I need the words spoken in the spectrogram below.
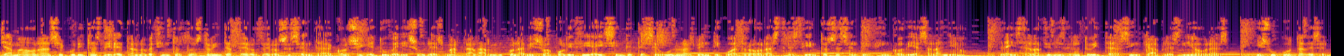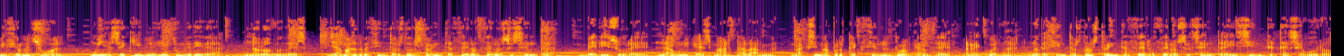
Llama ahora a Securitas Direct al 902 30 0060. Consigue tu Verisur Smart Alarm con aviso a policía y siéntete seguro las 24 horas 365 días al año. La instalación es gratuita, sin cables ni obras, y su cuota de servicio mensual muy asequible y a tu medida. No lo dudes. Llama al 902 30 0060. Verisure, la única Smart Alarm. Máxima protección a tu alcance. Recuerda, 902 30 0060 y siéntete seguro.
